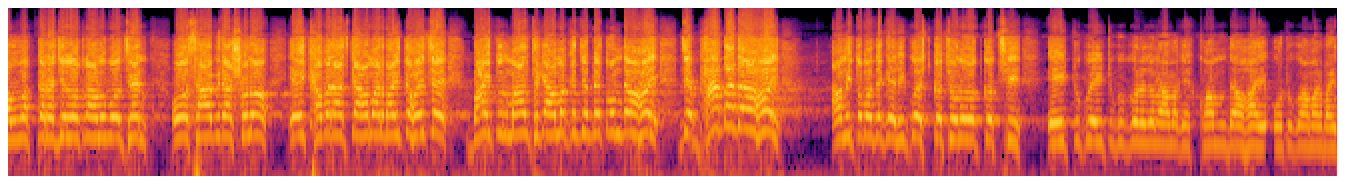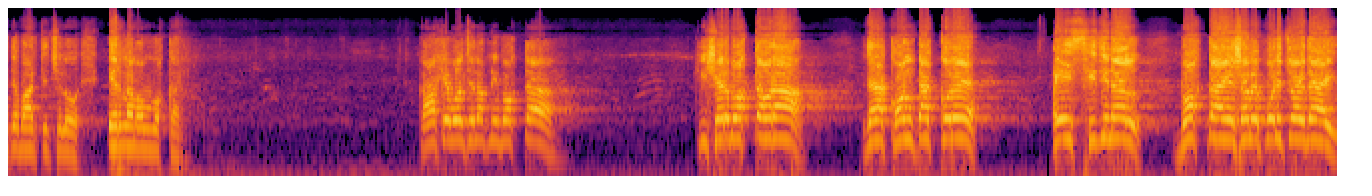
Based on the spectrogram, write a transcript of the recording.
আবু বক্কার যে লতলানু বলছেন, ও সাহাবিরা, শোনো, এই খাবার আজকে আমার বাড়িতে হয়েছে। বাইতুল মাল থেকে আমাকে যে বেতন দেওয়া হয়, যে ভাতা দেওয়া হয় আমি তোমাদেরকে রিকোয়েস্ট করছি, অনুরোধ করছি, এইটুকু এইটুকু করে যেন আমাকে কম দেওয়া হয়, ওটুকু আমার বাড়িতে বাড়তি ছিল। এর নাম আবু বক্কার। কাকে বলছেন আপনি বক্তা? কিসের বক্তা ওরা? যারা কন্ট্যাক্ট করে এই সিজনাল বক্তা হিসাবে পরিচয় দেয়।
